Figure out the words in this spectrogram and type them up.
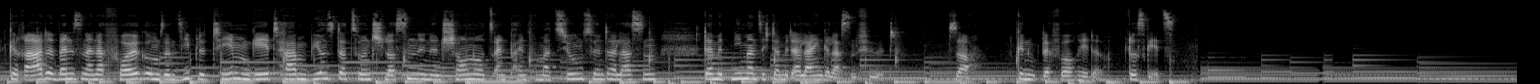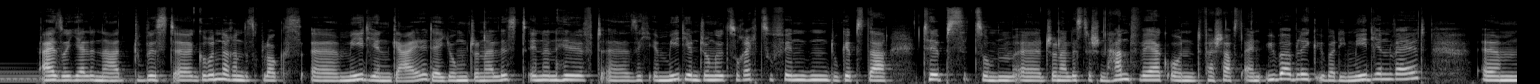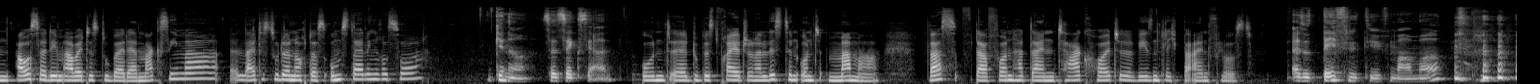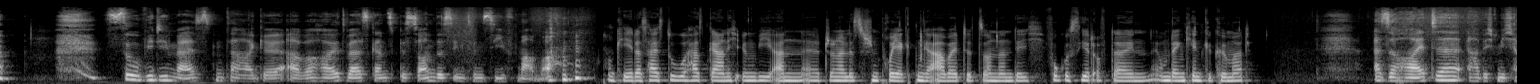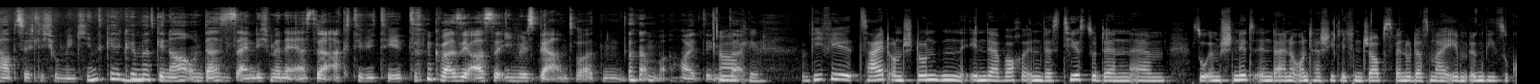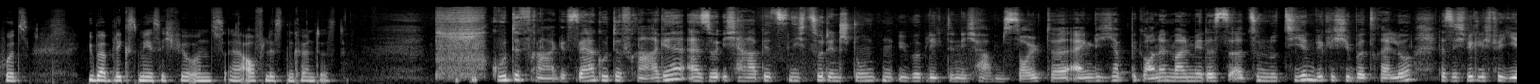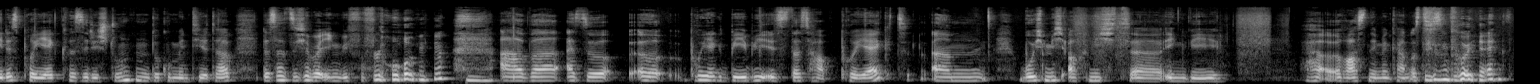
Gerade wenn es in einer Folge um sensible Themen geht, haben wir uns dazu entschlossen, in den Shownotes ein paar Informationen zu hinterlassen, damit niemand sich damit alleingelassen fühlt. So, genug der Vorrede. Los geht's. Also Jelena, du bist äh, Gründerin des Blogs äh, Mediengeil, der jungen JournalistInnen hilft, äh, sich im Mediendschungel zurechtzufinden. Du gibst da Tipps zum äh, journalistischen Handwerk und verschaffst einen Überblick über die Medienwelt. Ähm, außerdem arbeitest du bei der Maxima. Leitest du da noch das Umstyling-Ressort? Genau, seit sechs Jahren. Und äh, du bist freie Journalistin und Mama. Was davon hat deinen Tag heute wesentlich beeinflusst? Also definitiv Mama. so wie die meisten Tage. Aber heute war es ganz besonders intensiv Mama. Okay, das heißt, du hast gar nicht irgendwie an äh, journalistischen Projekten gearbeitet, sondern dich fokussiert auf dein, um dein Kind gekümmert. Also heute habe ich mich hauptsächlich um mein Kind gekümmert, mhm. genau, und das ist eigentlich meine erste Aktivität, quasi außer E-Mails beantworten am heutigen okay. Tag. Wie viel Zeit und Stunden in der Woche investierst du denn ähm, so im Schnitt in deine unterschiedlichen Jobs, wenn du das mal eben irgendwie so kurz überblicksmäßig für uns äh, auflisten könntest? Gute Frage, sehr gute Frage. Also ich habe jetzt nicht so den Stundenüberblick, den ich haben sollte. Eigentlich, ich habe begonnen mal mir das äh, zu notieren, wirklich über Trello, dass ich wirklich für jedes Projekt quasi die Stunden dokumentiert habe. Das hat sich aber irgendwie verflogen. Aber also äh, Projekt Baby ist das Hauptprojekt, ähm, wo ich mich auch nicht äh, irgendwie rausnehmen kann aus diesem Projekt.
